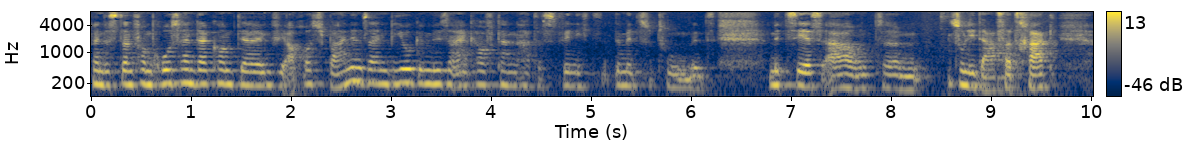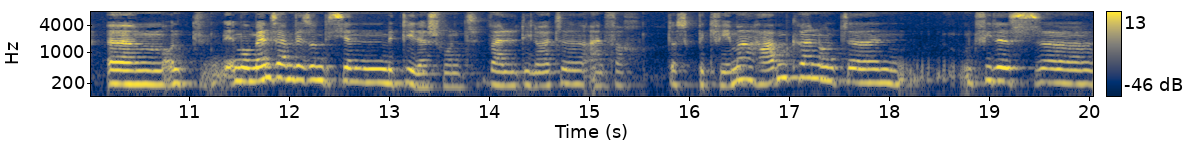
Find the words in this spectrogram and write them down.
wenn das dann vom Großhändler kommt, der irgendwie auch aus Spanien sein Biogemüse einkauft, dann hat das wenig damit zu tun mit, mit CSA und ähm, Solidarvertrag. Ähm, und im Moment haben wir so ein bisschen Mitgliederschwund, weil die Leute einfach das bequemer haben können und, äh, und vieles äh,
